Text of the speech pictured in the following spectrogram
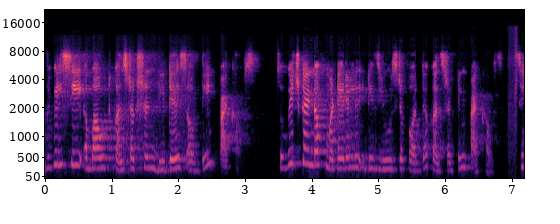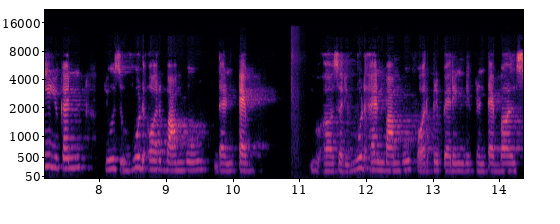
we will see about construction details of the pack house. So which kind of material it is used for the constructing pack house? See, you can use wood or bamboo, then tab, uh, sorry, wood and bamboo for preparing different tables,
